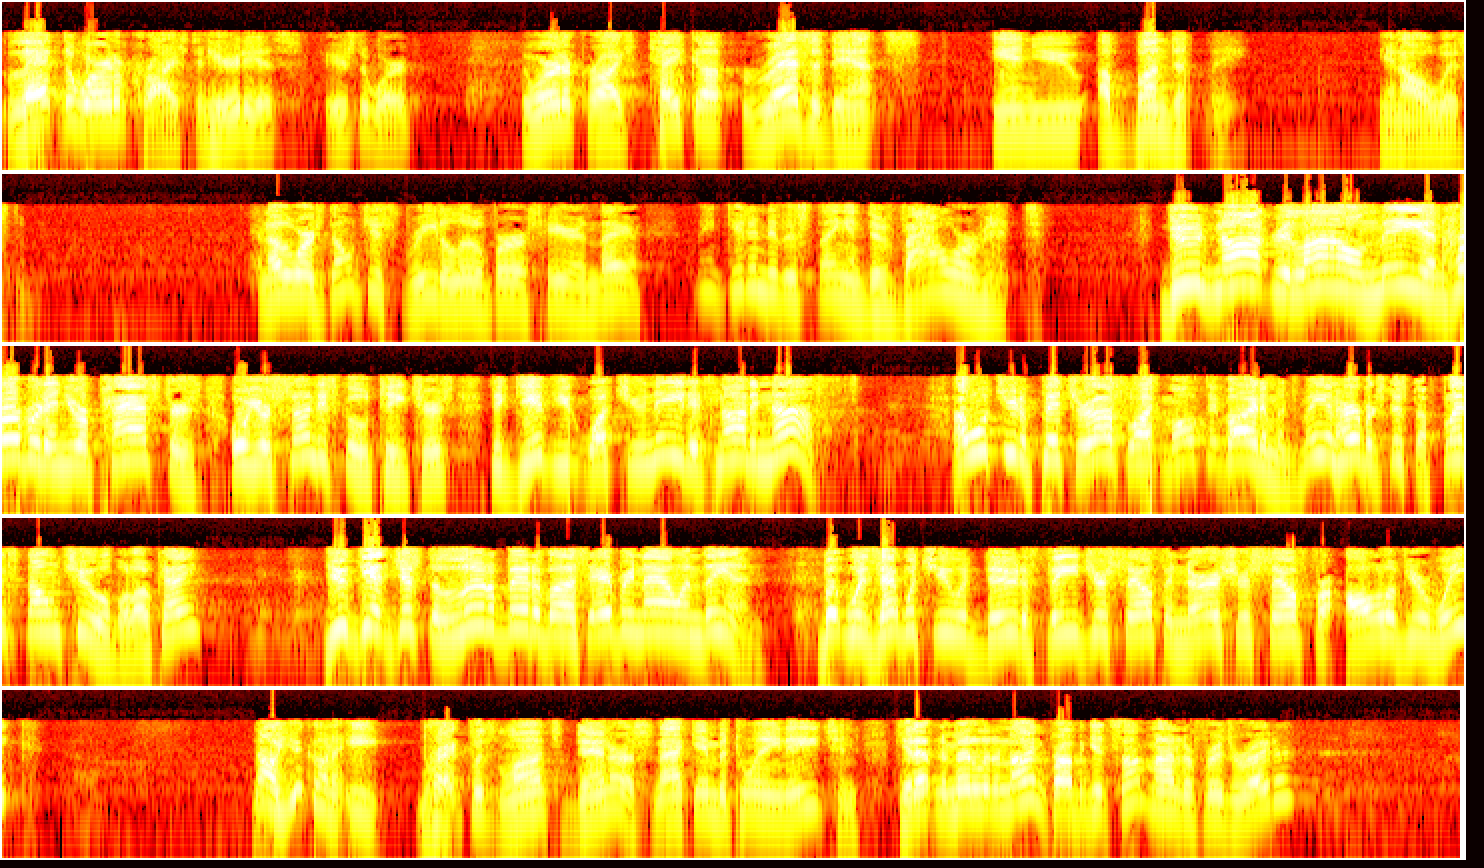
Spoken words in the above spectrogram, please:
Let the word of Christ, and here it is, here's the word. The word of Christ take up residence in you abundantly in all wisdom. In other words, don't just read a little verse here and there. I mean, get into this thing and devour it. Do not rely on me and Herbert and your pastors or your Sunday school teachers to give you what you need. It's not enough. I want you to picture us like multivitamins. Me and Herbert's just a Flintstone chewable, okay? You get just a little bit of us every now and then. But was that what you would do to feed yourself and nourish yourself for all of your week? No, you're going to eat breakfast, lunch, dinner, a snack in between each, and get up in the middle of the night and probably get something out of the refrigerator.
